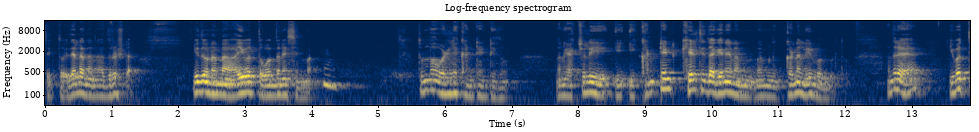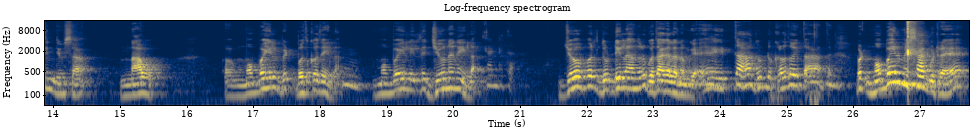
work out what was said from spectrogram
ಸಿಕ್ತು. ಇದೆಲ್ಲ ನನ್ನ ಅದೃಷ್ಟ. ಇದು ನನ್ನ ಐವತ್ತು ಒಂದನೇ ಸಿನಿಮಾ. ತುಂಬ ಒಳ್ಳೆ ಕಂಟೆಂಟ್ ಇದು. ನನಗೆ ಆ್ಯಕ್ಚುಲಿ ಈ ಈ ಕಂಟೆಂಟ್ ಕೇಳ್ತಿದ್ದಾಗೇ ನನ್ನ ನನ್ನ ಕಣ್ಣಲ್ಲಿ ನೀರು ಬಂದ್ಬಿಡ್ತು. ಅಂದರೆ ಇವತ್ತಿನ ದಿವಸ ನಾವು ಮೊಬೈಲ್ ಬಿಟ್ಟು ಬದುಕೋದೇ ಇಲ್ಲ. ಮೊಬೈಲ್ ಇಲ್ಲದೆ ಜೀವನನೇ ಇಲ್ಲ. ಖಂಡಿತ. ಜೋಬಲ್ಲಿ ದುಡ್ಡಿಲ್ಲ ಅಂದರೂ ಗೊತ್ತಾಗಲ್ಲ ನಮಗೆ. ಏ ಇತ್ತಾ ದುಡ್ಡು ಕಳೆದೋಯ್ತಾ ಅಂತ. ಬಟ್ ಮೊಬೈಲ್ ಮಿಸ್ ಆಗಿಬಿಟ್ರೆ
